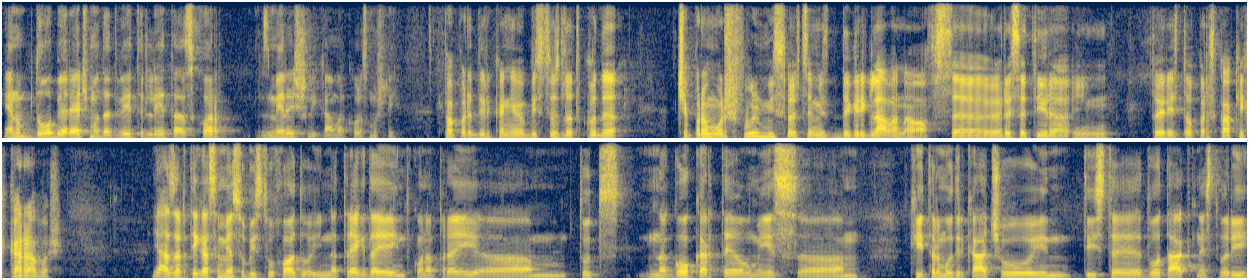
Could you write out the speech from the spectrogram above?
eno obdobje, rečemo, da dve, tri leta skoraj zmeraj šli, kamorkoli smo šli. Pa pri dirkanju je v bistvu zelo tako, da čeprav moraš full misliti, se mi zdi, da gre glava na off, se resetira in to je res to pri skokih, kar rabaš. Ja, zaradi tega sem jaz v bistvu hodil in na trek daje in tako naprej, um, tudi na gokarte vmes, um, kitr modrikaču in tiste dvotaktne stvari,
